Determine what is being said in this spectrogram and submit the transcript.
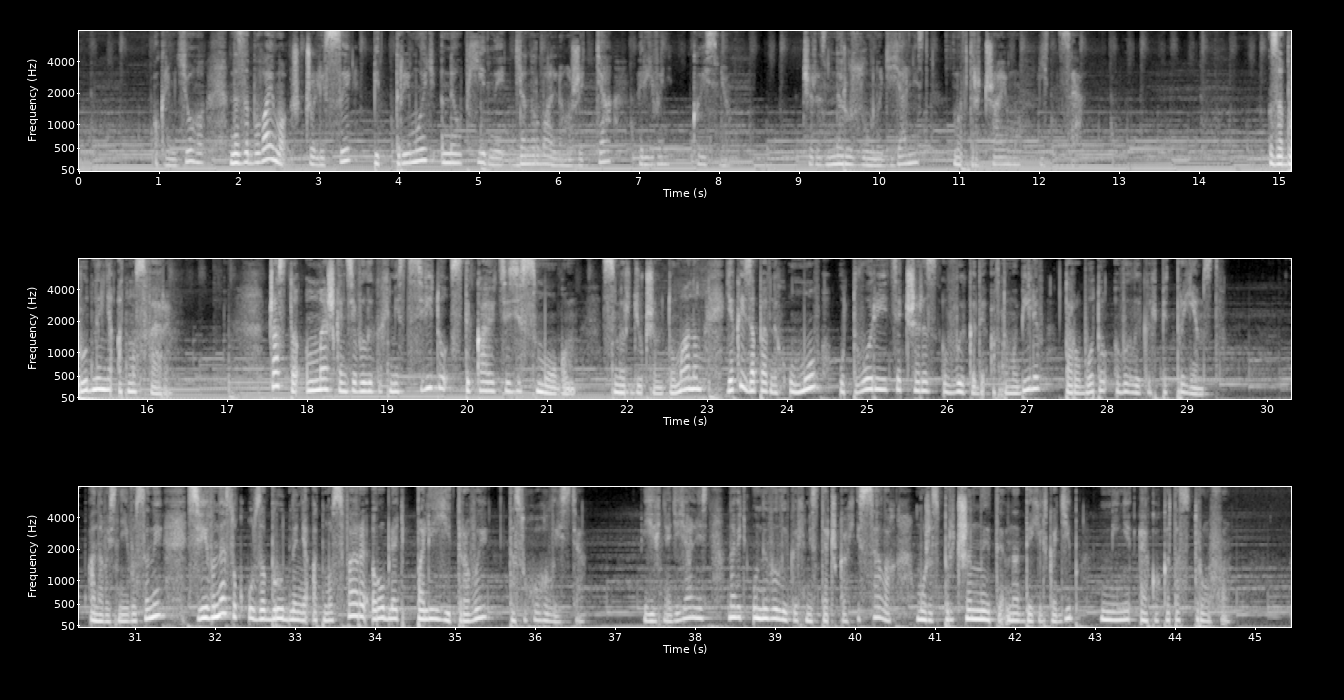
Окрім цього, не забуваймо, що ліси підтримують необхідний для нормального життя рівень кисню. Через нерозумну діяльність ми втрачаємо і це. Забруднення атмосфери. Часто мешканці великих міст світу стикаються зі смогом, смердючим туманом, який за певних умов утворюється через викиди автомобілів та роботу великих підприємств. А навесні й восени свій внесок у забруднення атмосфери роблять палії трави та сухого листя. Їхня діяльність навіть у невеликих містечках і селах може спричинити на декілька діб міні-екокатастрофу.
